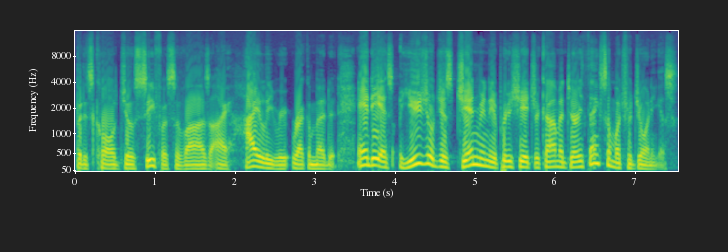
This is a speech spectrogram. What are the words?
but it's called Josephus of Oz. I highly re- recommend it. Andy, as usual, just genuinely appreciate your commentary. Thanks so much for joining us.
